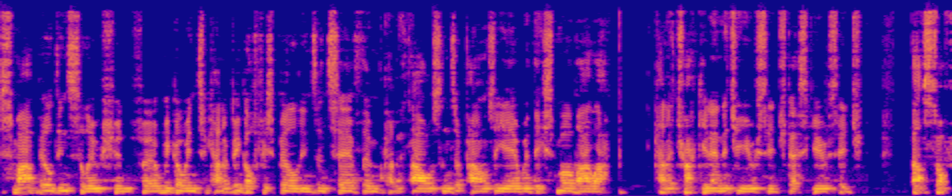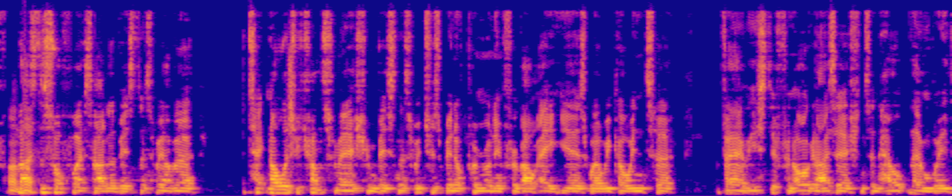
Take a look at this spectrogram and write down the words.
smart building solution for we go into kind of big office buildings and save them kind of thousands of pounds a year with this mobile app, kind of tracking energy usage, desk usage. That's soft. Oh, that's the software side of the business. We have a, a technology transformation business which has been up and running for about eight years, where we go into various different organisations and help them with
